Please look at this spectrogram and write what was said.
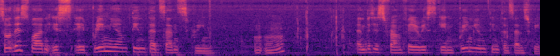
So this one is a premium tinted sunscreen. mm And this is from Fairy Skin Premium Tinted Sunscreen.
